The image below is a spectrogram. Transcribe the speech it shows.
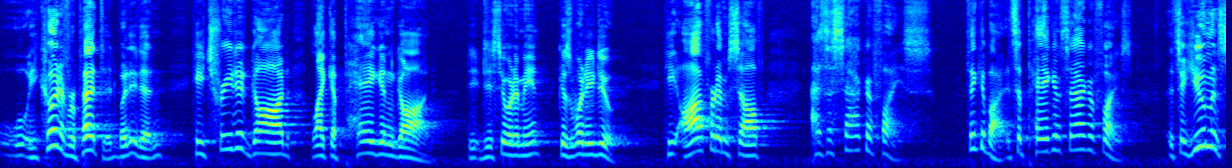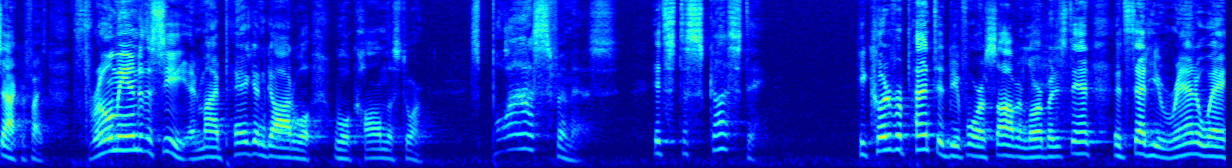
well, he could have repented, but he didn't. He treated God like a pagan God. Do, do you see what I mean? Because what did he do? He offered himself as a sacrifice. Think about it. It's a pagan sacrifice. It's a human sacrifice. Throw me into the sea, and my pagan God will, will calm the storm. It's blasphemous. It's disgusting. He could have repented before a sovereign Lord, but instead, instead he ran away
